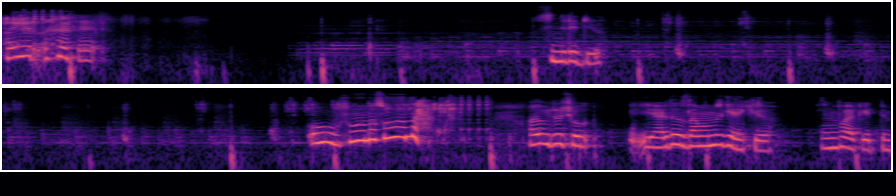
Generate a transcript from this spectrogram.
Hayır. Sinir ediyor. Oo son anda son anda. Hayır burada çok yerde hızlanmamız gerekiyor. Onu fark ettim.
